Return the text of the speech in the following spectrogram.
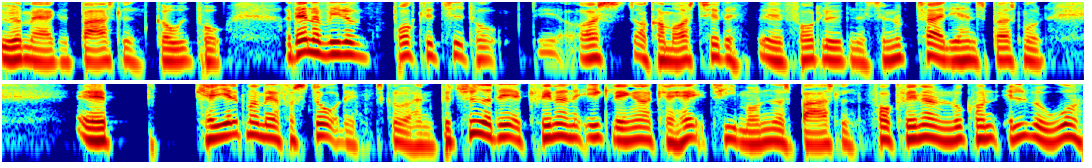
øremærket barsel går ud på. Og den har vi jo brugt lidt tid på, det er også, og kommer også til det øh, fortløbende, så nu tager jeg lige hans spørgsmål. Øh, kan I hjælpe mig med at forstå det, skriver han. Betyder det, at kvinderne ikke længere kan have 10 måneders barsel? Får kvinderne nu kun 11 uger?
